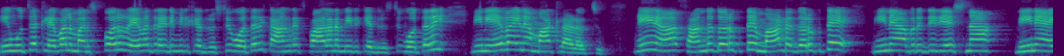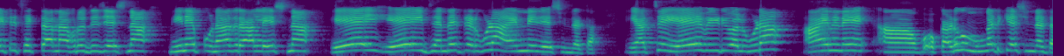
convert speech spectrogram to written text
ఈ ముచ్చట్లు ఎవరు మర్చిపోరు? రేవంత్ రెడ్డి మీదకే దృష్టి పోతుంది. కాంగ్రెస్ పాలన మీదకే దృష్టి పోతుంది. నేను ఏవైనా మాట్లాడవచ్చు నేను? సందు దొరికితే మాట దొరికితే నేనే అభివృద్ధి చేసిన నేనే ఐటీ సెక్టార్ని అభివృద్ధి చేసిన నేనే పునాది రాళ్ళు వేసిన ఏ ఏ జనరేటెడ్ కూడా ఆయన్నే చేసిండట. వచ్చే ఏ వీడియోలు కూడా ఆయననే ఒక అడుగు ముంగటికేసిండట.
